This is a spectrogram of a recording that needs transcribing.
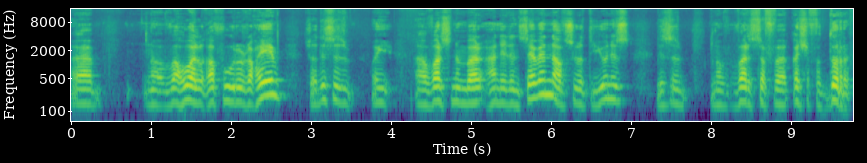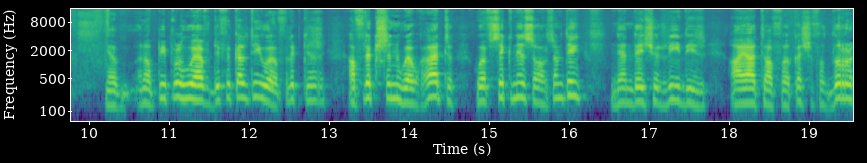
uh, وهو الغفور الرحيم so this is uh, verse number 107 of Surah Yunus this is you know, verse of uh, Kashf al-Dur you know, people who have difficulty, who have affliction, affliction, who have hurt, who have sickness or something, then they should read these ayat of uh, Kashf al-Dur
